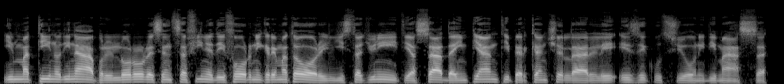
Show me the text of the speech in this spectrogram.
Il mattino di Napoli, l'orrore senza fine dei forni crematori, gli Stati Uniti, Assad ha impianti per cancellare le esecuzioni di massa.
